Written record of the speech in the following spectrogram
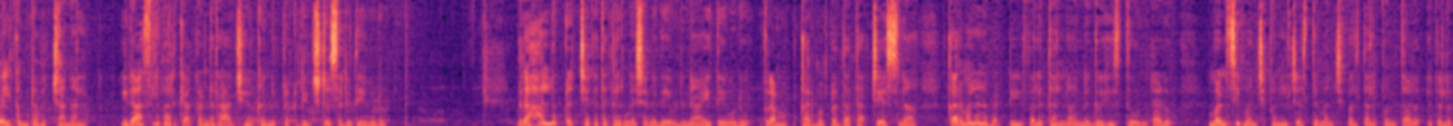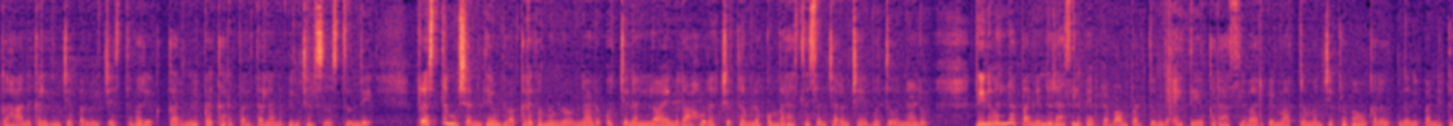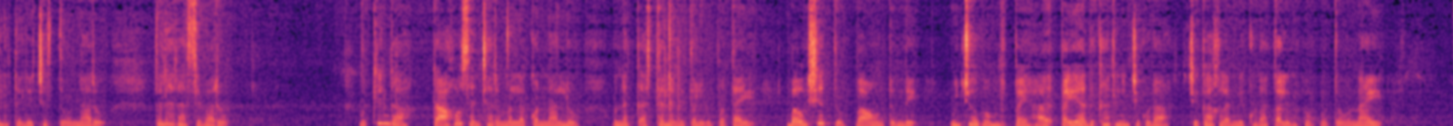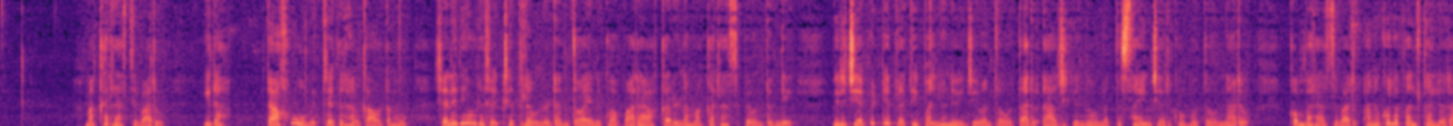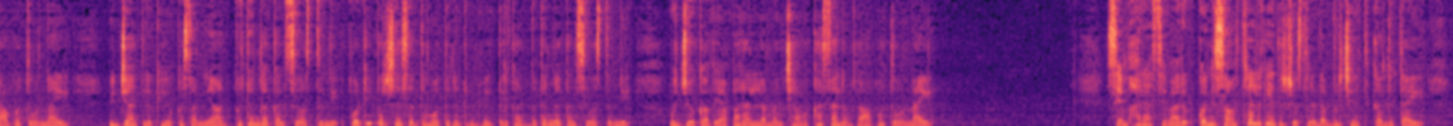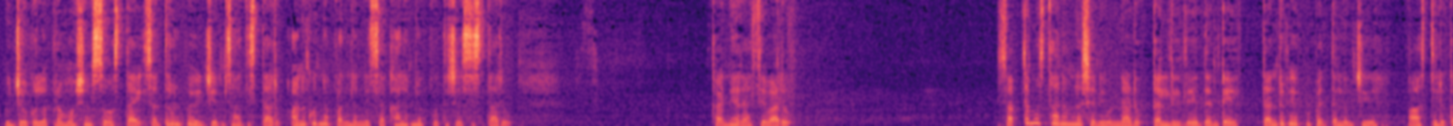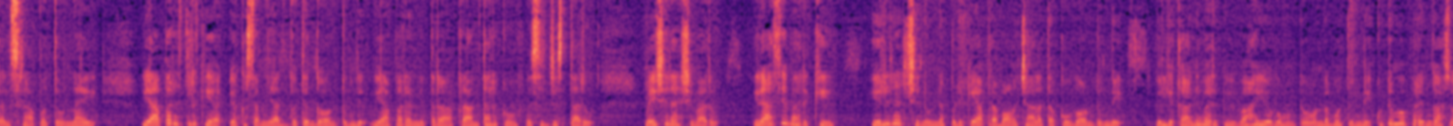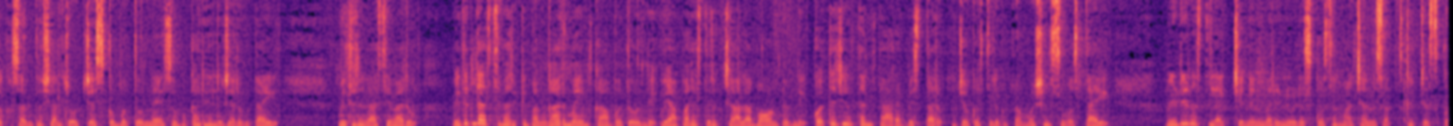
Welcome to our channel. ఈ రాశుల వారికి అఖండ రాజయోగాన్ని ప్రకటించిన శనిదేవుడు. గ్రహాల్లో ప్రత్యేకత కలిగిన శనిదేవుడు న్యాయదేవుడు క్రమ కర్మప్రదాత చేసిన కర్మలను బట్టి ఫలితాలను అనుగ్రహిస్తూ ఉంటాడు. మనిషి మంచి పనులు చేస్తే మంచి ఫలితాలు పొందుతాడు. ఇతరులకు హాని కలిగించే పనులు చేస్తే వారి యొక్క కర్మల ప్రకారం ఫలితాలు అనిపించాల్సి వస్తుంది. ప్రస్తుతం శనిదేవుడు వక్రగమనంలో ఉన్నాడు. వచ్చే నెలలో ఆయన రాహు నక్షత్రంలో కుంభరాశిలో సంచారం చేయబోతూ ఉన్నాడు. దీనివల్ల పన్నెండు రాశులపై ప్రభావం పడుతుంది. అయితే ఈ యొక్క రాశుల వారిపై మాత్రం మంచి ప్రభావం కలుగుతుందని పండితులు తెలియజేస్తూ ఉన్నారు. తులారాశి వారు ముఖ్యంగా రాహు సంచారం వల్ల కొన్నాళ్ళు ఉన్న కష్టాలన్నీ తొలగిపోతాయి. భవిష్యత్తు బాగుంటుంది. ఉద్యోగంపై పై అధికారుల నుంచి కూడా చికాకులన్నీ కూడా తొలగిపోతూ ఉన్నాయి. మకర రాశి వారు ఈ రాహువు మిత్రగ్రహం కావటము శనిదేవుడు సక్షతిలో ఉండటంతో ఆయనకు అపార కరుణ మకర రాశిపై ఉంటుంది. వీరు చేపట్టే ప్రతి పనులను విజయవంతం అవుతారు. రాజకీయంగా ఉన్నత స్థాయిని చేరుకోబోతూ ఉన్నారు. కుంభరాశి వారు అనుకూల ఫలితాలు రాబోతూ ఉన్నాయి. విద్యార్థులకి యొక్క సమయం అద్భుతంగా కలిసి వస్తుంది. పోటీ పరీక్ష సిద్ధమవుతున్నటువంటి వ్యక్తులకు అద్భుతంగా కలిసి వస్తుంది. ఉద్యోగ వ్యాపారాల్లో మంచి అవకాశాలు రాబోతూ ఉన్నాయి. సింహరాశి వారు కొన్ని సంవత్సరాలుగా ఎదురు చూసిన డబ్బులు చేతికి అందుతాయి. ఉద్యోగుల్లో ప్రమోషన్స్ వస్తాయి. శత్రువులపై విజయం సాధిస్తారు. అనుకున్న పనులన్నీ సకాలంలో పూర్తి చేసిస్తారు. కన్యా రాశివారు సప్తమ స్థానంలో శని ఉన్నాడు. తల్లి లేదంటే తండ్రి వైపు పెద్దల నుంచి ఆస్తులు కలిసి రాబోతూ ఉన్నాయి. వ్యాపారస్తులకి యొక్క సమయం అద్భుతంగా ఉంటుంది. వ్యాపారాన్ని ఇతర ప్రాంతాలకు విసర్జిస్తారు మేషరాశి వారు ఈ రాశి వారికి ఏలినాటి ఉన్నప్పటికీ ఆ ప్రభావం చాలా తక్కువగా ఉంటుంది. పెళ్ళి కాని వారికి వివాహ యోగం ఉంటూ ఉండబోతుంది. కుటుంబపరంగా సుఖ సంతోషాలు చోటు చేసుకోబోతున్నాయి. శుభకార్యాలు జరుగుతాయి. మిథున రాశివారు మిథున రాశి వారికి బంగారుమయం కాబోతోంది. వ్యాపారస్తులకు చాలా బాగుంటుంది. కొత్త జీవితాన్ని ప్రారంభిస్తారు. ఉద్యోగస్తులకు ప్రమోషన్స్ వస్తాయి. వీడియో వస్తే లైక్ చేయండి. మరిన్ని వీడియోస్ కోసం మా ఛానల్ సబ్స్క్రైబ్ చేసుకోండి.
